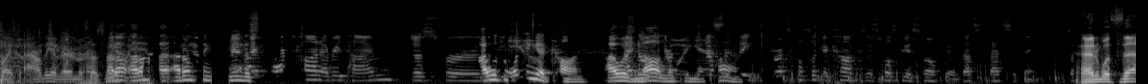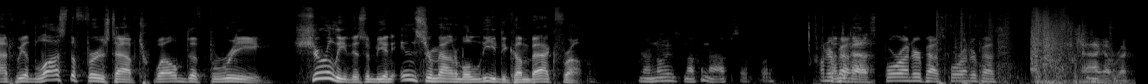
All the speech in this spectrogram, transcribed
Like, I don't think I've ever missed that I don't, I don't, I I don't think. I I, mean, I this. flash con every time, just for. I wasn't looking at con. I was I know, not Joey, looking at That's con. the thing. You aren't supposed to look at con because there's supposed to be a smoke there. That's that's the thing. Okay. And with that, we had lost the first half 12 to 3. Surely this would be an insurmountable lead to come back from. No noise, nothing up so far. Underpass. Underpass. Four underpass. Four underpass. Ah, I got wrecked.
